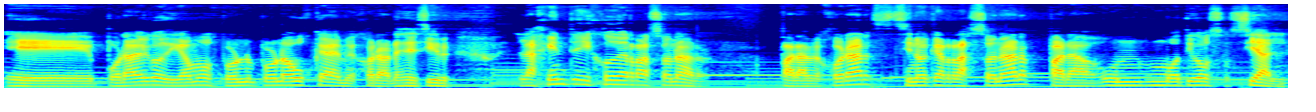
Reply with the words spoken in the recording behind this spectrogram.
eh, por algo, digamos, por, un- por una búsqueda de mejorar. Es decir, la gente dejó de razonar para mejorar, sino que razonar para un motivo social,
